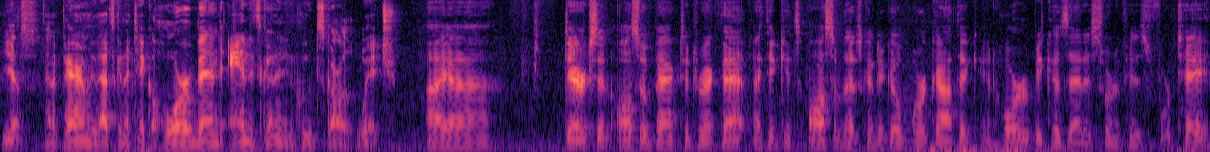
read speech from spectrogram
Yes. and apparently that's going to take a horror bend and it's going to include Scarlet Witch. I uh Derrickson also back to direct that. I think it's awesome that it's going to go more gothic and horror because that is sort of his forte.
